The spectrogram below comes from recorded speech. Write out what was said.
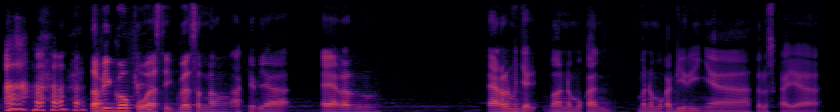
tapi gue puas sih gue seneng akhirnya Eren Eren menjadi menemukan menemukan dirinya terus kayak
